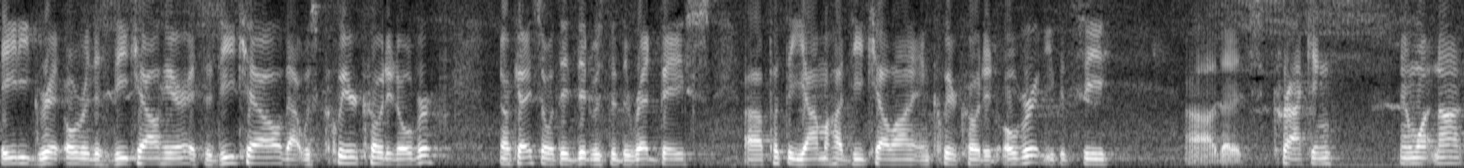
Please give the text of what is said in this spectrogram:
80 grit over this decal here. It's a decal that was clear coated over. Okay, so what they did was did the red base, uh, put the Yamaha decal on it and clear coated over it. You could see uh, that it's cracking and whatnot.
